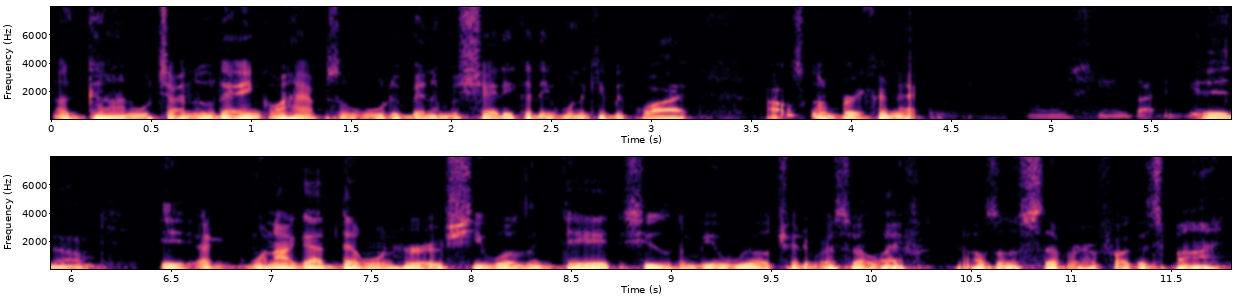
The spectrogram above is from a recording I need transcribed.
a gun, which I know that ain't going to happen. So it would have been a machete because they want to keep it quiet. I was going to break her neck. Oh, she's about to get And some. it, uh, when I got done with her, if she wasn't dead, she was going to be a wheelchair the rest of her life. I was going to sever her fucking spine.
